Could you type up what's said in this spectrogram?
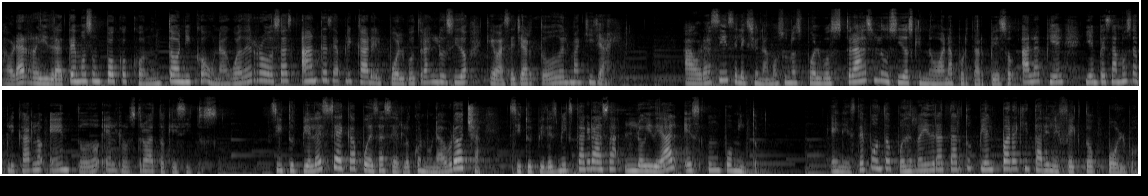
Ahora rehidratemos un poco con un tónico, un agua de rosas, antes de aplicar el polvo translúcido que va a sellar todo el maquillaje. Ahora sí, seleccionamos unos polvos translúcidos que no van a aportar peso a la piel y empezamos a aplicarlo en todo el rostro a toquecitos. Si tu piel es seca, puedes hacerlo con una brocha. Si tu piel es mixta grasa, lo ideal es un pomito. En este punto puedes rehidratar tu piel para quitar el efecto polvo.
